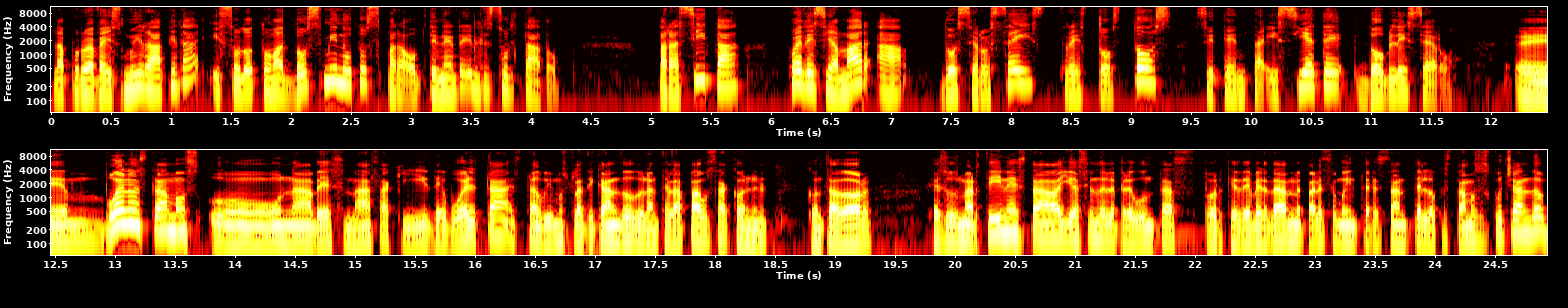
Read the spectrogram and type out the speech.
La prueba es muy rápida y solo toma dos minutos para obtener el resultado. Para cita, puedes llamar a 206-322-7700. Eh, bueno, estamos una vez más aquí de vuelta. Estuvimos platicando durante la pausa con el contador Jesús Martínez. Estaba yo haciéndole preguntas porque de verdad me parece muy interesante lo que estamos escuchando.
